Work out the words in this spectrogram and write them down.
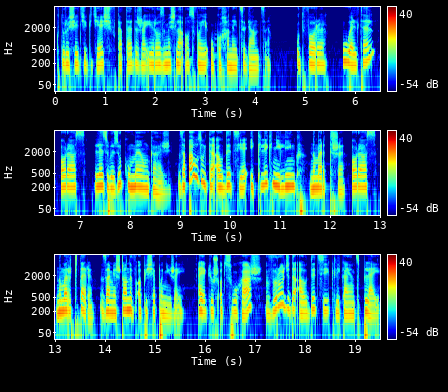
który siedzi gdzieś w katedrze i rozmyśla o swojej ukochanej cygance. Utwory Ueltel oraz Les oiseaux cage. Zapauzuj tę audycję i kliknij link numer 3 oraz numer 4 zamieszczony w opisie poniżej. A jak już odsłuchasz, wróć do audycji klikając play.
